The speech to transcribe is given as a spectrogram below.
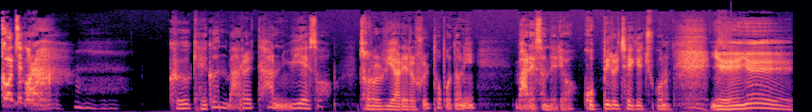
꺼지거라. 그 객은 말을 탄 위에서 저를 위아래를 훑어보더니 말에서 내려 고삐를 제게 주고는 예예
